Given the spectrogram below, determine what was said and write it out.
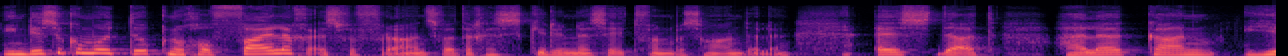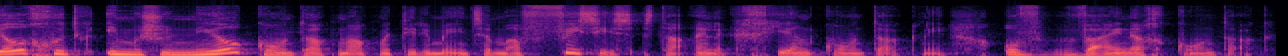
En dis hoekom dit ook nogal veilig is vir vrouens wat 'n geskiedenis het van mishandeling, is dat hulle kan heel goed emosioneel kontak maak met hierdie mense, maar fisies is daar eintlik geen kontak nie of weinig kontak.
